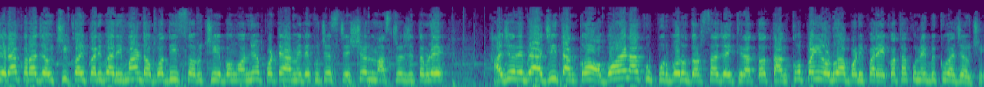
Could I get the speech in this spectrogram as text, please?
ଜେରା କରାଯାଉଛି କହିପାରିବା ରିମାଣ୍ଡ ଅବଧି ସରୁଛି ଏବଂ ଅନ୍ୟପଟେ ଆମେ ଦେଖୁଛେ ଷ୍ଟେସନ ମାଷ୍ଟର ଯେତେବେଳେ ହାଜର ଏବେ ଆଜି ତାଙ୍କ ଅବହେଳାକୁ ପୂର୍ବରୁ ଦର୍ଶାଯାଇଥିଲା ତ ତାଙ୍କ ପାଇଁ ଅଡୁଆ ବଢିପାରେ ଏକଥାକୁ ନେଇ ବି କୁହାଯାଉଛି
